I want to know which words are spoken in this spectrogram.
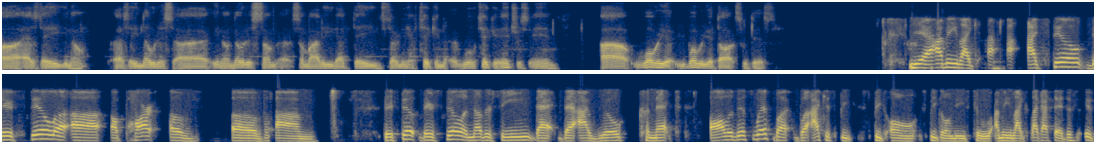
uh, as they, you know, as they notice, uh, you know, notice some uh, somebody that they certainly have taken will take an interest in. Uh, what were your What were your thoughts with this? Yeah, I mean, like I, I still there's still a, a, a part of of um there's still there's still another scene that that I will connect all of this with, but but I can speak speak on speak on these two. I mean, like like I said, this is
